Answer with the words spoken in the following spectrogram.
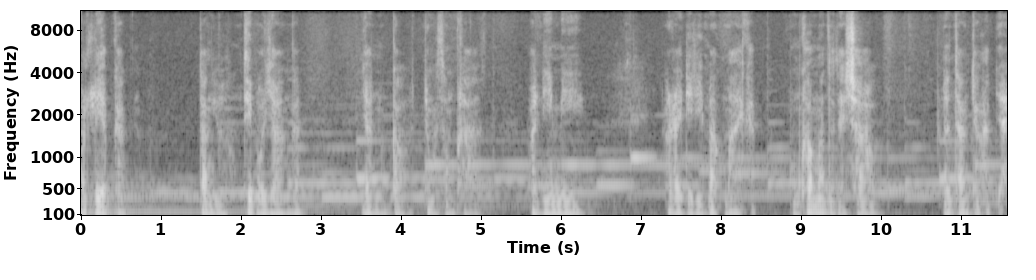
วัดเรียบครับ ตั้งอยู่ที่บ่อยางครับย่านเมืองเก่าจังหวัดสงขลา วันนี้มีอะไรดีๆ มากมายครับ ผมเข้ามาตั้งแต่เช้า เดินทางจากหัดใหญ่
